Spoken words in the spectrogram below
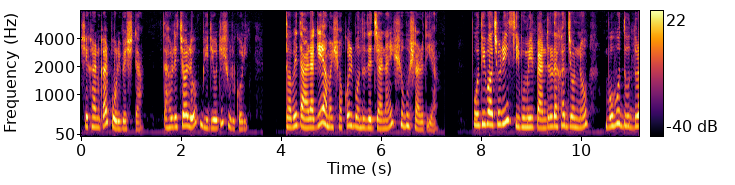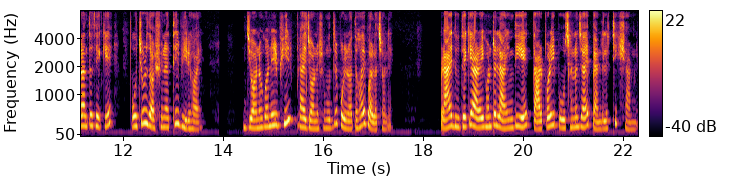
সেখানকার পরিবেশটা। তাহলে চলো ভিডিওটি শুরু করি। তবে তার আগে আমার সকল বন্ধুদের জানাই শুভ শারদিয়া। প্রতি বছরই শ্রীভূমির প্যান্ডেল দেখার জন্য বহু দূর দূরান্ত থেকে প্রচুর দর্শনার্থীর ভিড় হয়। জনগণের ভিড় প্রায় জনসমুদ্রে পরিণত হয় বলা চলে। প্রায় দু থেকে আড়াই ঘণ্টা লাইন দিয়ে তারপরেই পৌঁছানো যায় প্যান্ডেলের ঠিক সামনে।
